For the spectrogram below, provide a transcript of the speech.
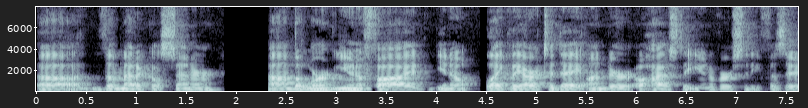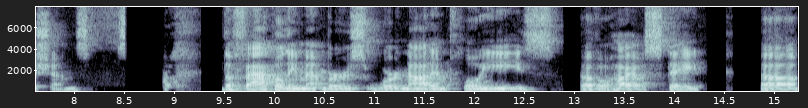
uh, the medical center, um, but weren't unified, you know, like they are today under Ohio State University physicians. So the faculty members were not employees of Ohio State um,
